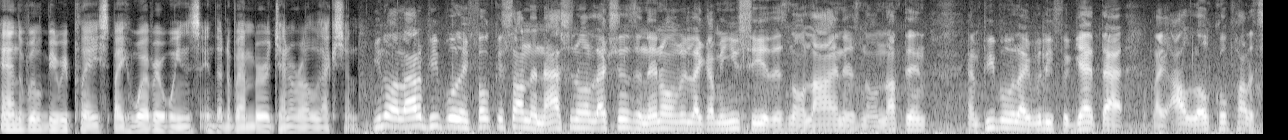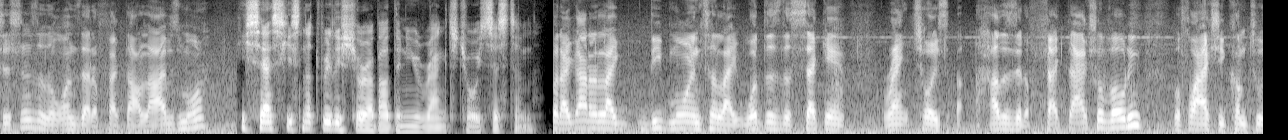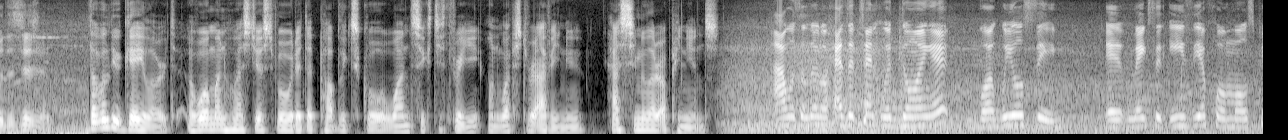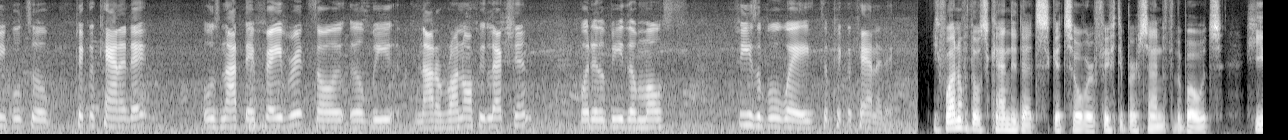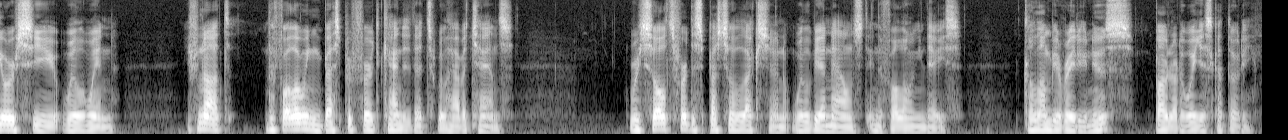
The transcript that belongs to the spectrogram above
and will be replaced by whoever wins in the November general election. You know, a lot of people they focus on the national elections and they don't really like. I mean, you see it. There's no line. There's no nothing, and people like really forget that like our local politicians are the ones that affect our lives more. He says he's not really sure about the new ranked choice system. But I gotta like deep more into like what does the second ranked choice, uh, how does it affect the actual voting before I actually come to a decision. W. Gaylord, a woman who has just voted at Public School 163 on Webster Avenue, has similar opinions. I was a little hesitant with doing it, but we'll see. It makes it easier for most people to pick a candidate who's not their favorite, so it'll be not a runoff election, but it'll be the most feasible way to pick a candidate. If one of those candidates gets over 50% of the votes, he or she will win. If not, the following best preferred candidates will have a chance. Results for the special election will be announced in the following days. Columbia Radio News, Pablo Arguelles Catori.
